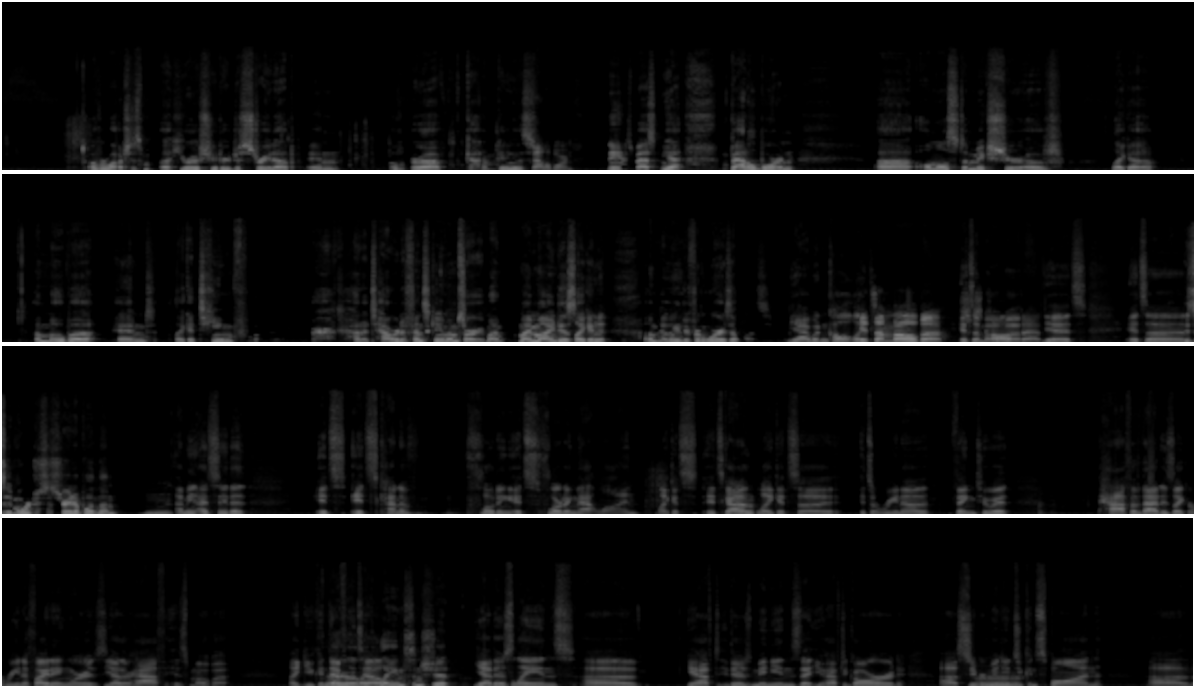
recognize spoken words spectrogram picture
Overwatch is a hero shooter just straight up, and or, uh, God, I'm getting this Battleborn. names best. Yeah, Battleborn, uh, almost a mixture of like a a MOBA and like a team. F- God, a tower defense game. I'm sorry, my my mind is like in Yeah. a million different words at once. Yeah, I wouldn't call it like it's a MOBA. it's Just a call it MOBA. that. Yeah, it's it's a Is it more just a straight up one then? Mm, I mean, I'd say that it's it's kind of floating. It's flirting that line. Like it's it's got Mhm. like it's a it's arena thing to it. Half of that is like arena fighting, whereas the other half is MOBA. Like you can Are there, definitely like tell. lanes and shit. Yeah, there's lanes. Uh, you have to. There's minions that you have to guard. Uh, super minions you can spawn. Uh,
